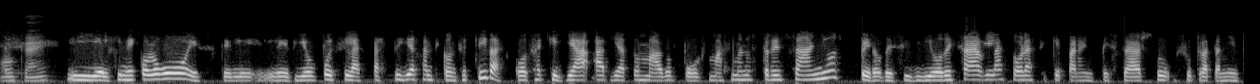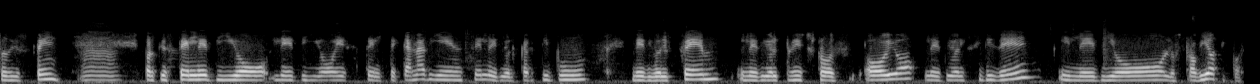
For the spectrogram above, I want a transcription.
Okay. Y el ginecólogo este, le, dio pues las pastillas anticonceptivas, cosa que ya había tomado por más o menos tres años, pero decidió dejarlas ahora sí que para empezar su, su tratamiento de usted. Mm. Porque usted le dio, le dio este, el té canadiense, le dio el cartibú, le dio el FEM, le dio el Prince Rose Oil, le dio el CBD y le dio los probióticos.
